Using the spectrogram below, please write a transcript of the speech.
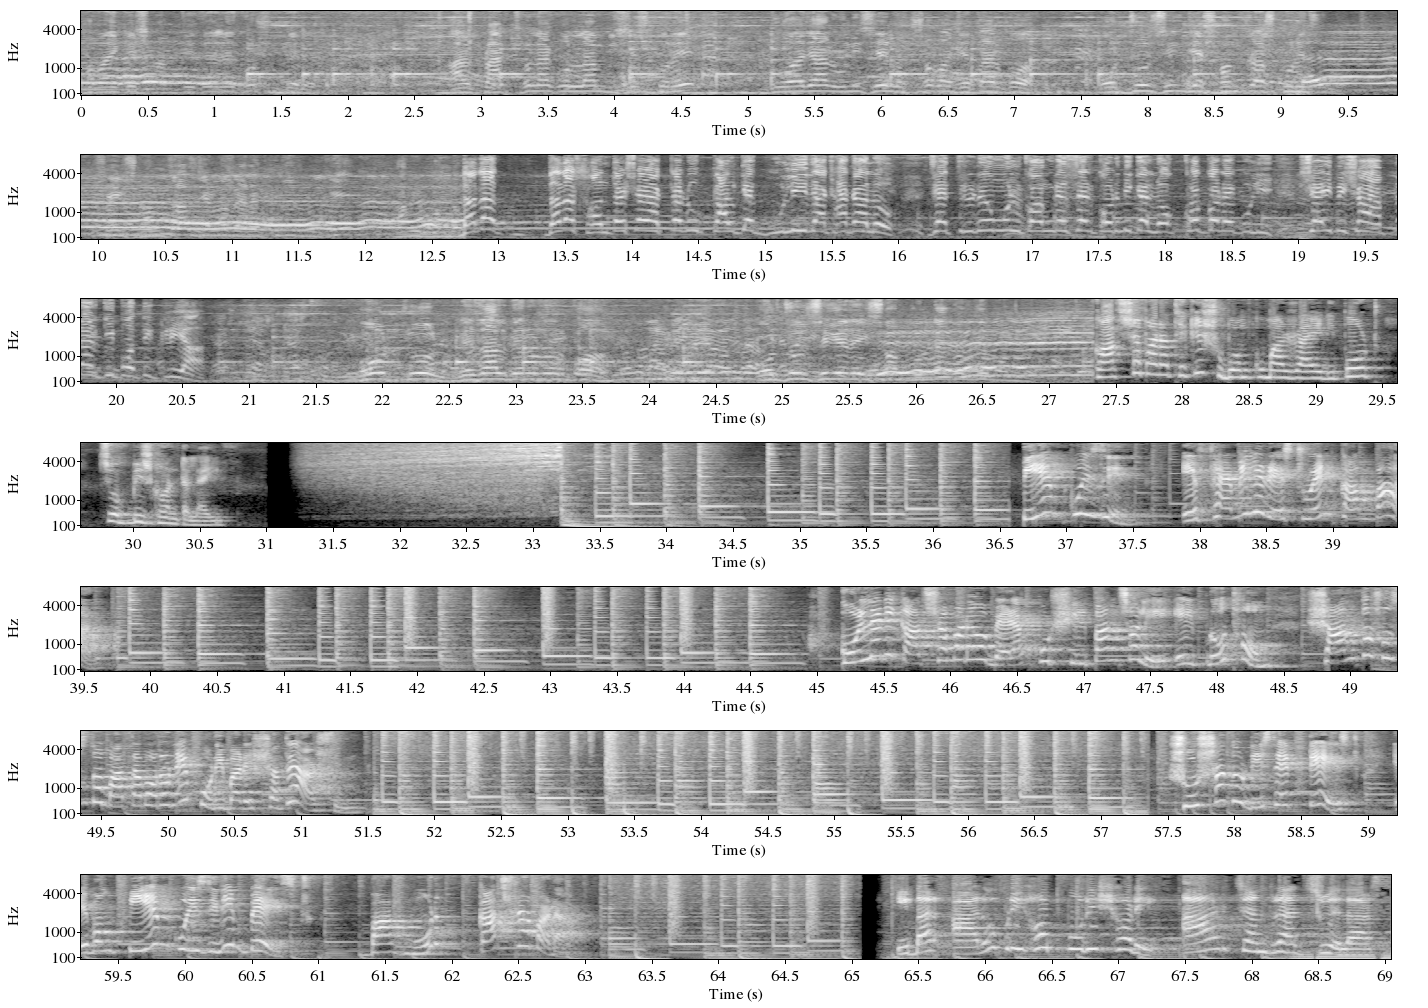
সবাইকে শান্তিতে রেখো সুখে রেখো আর প্রার্থনা করলাম বিশেষ করে দু হাজার উনিশে লোকসভা জেতার পর অর্জুন সিং যে সন্ত্রাস করেছিল সেই সন্ত্রাস যেন ব্যারাকপুরের মুখে আমি দাদা দাদা সন্ত্রাসের একটা রূপ কালকে গুলি দেখা গেল যে তৃণমূল কংগ্রেসের কর্মীকে লক্ষ্য করে গুলি। সেই বিষয়ে আপনার কি প্রতিক্রিয়া? ভোট জুন রেজাল্ট বেরোনোর পর অর্জুন সিং এর এইসব গুন্ডাগর্দি কাঁচরাপাড়া থেকে শুভম কুমার রায় রিপোর্ট চব্বিশ ঘণ্টা live PM Cuisine, a family restaurant cum bar. Kalyani Kanchrapara ও ব্যারাকপুর শিল্পাঞ্চলে এই প্রথম শান্ত সুস্থ বাতাবরণে পরিবারের সাথে আসুন সুস্বাদু ডিসের টেস্ট এবং PM cuisine best Bagmore Kanchrapara. এবার আরও বৃহৎ পরিসরে আর চন্দ্রা জুয়েলার্স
